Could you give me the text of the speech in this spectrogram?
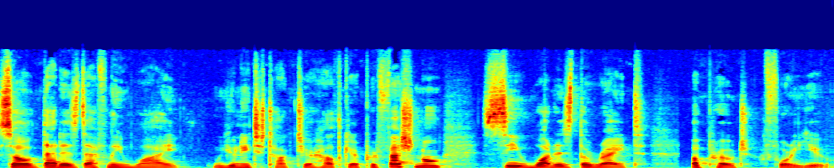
So, that is definitely why you need to talk to your healthcare professional, see what is the right approach for you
